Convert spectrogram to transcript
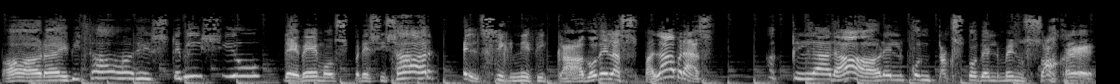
Para evitar este vicio, debemos precisar el significado de las palabras, aclarar el contexto del mensaje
